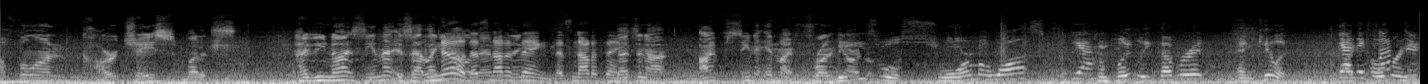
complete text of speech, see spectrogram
a full-on car chase, but it's. Have you not seen that? Is that like an no, that's Alabama not a thing. That's not a thing. That's not. Uh, I've seen it in my front yard. bees will swarm a wasp, Yeah. completely cover it, and kill it. Yeah, Like they flapped overheat.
